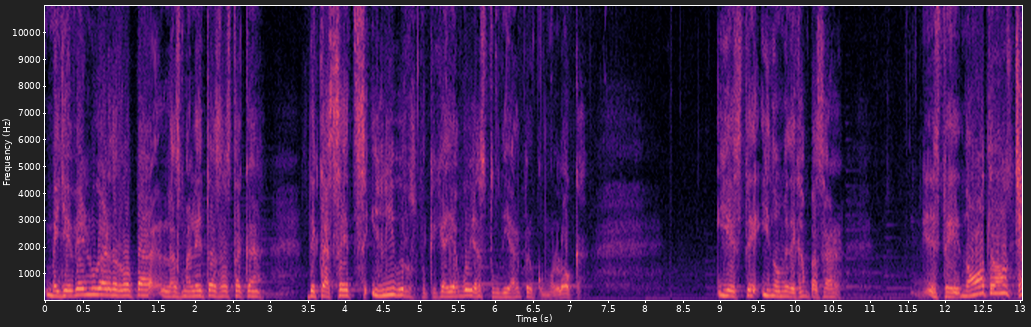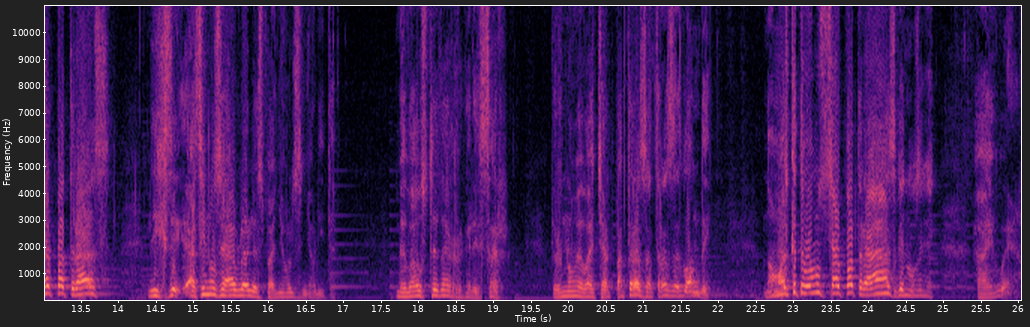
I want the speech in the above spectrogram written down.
Me llevé en lugar de ropa las maletas hasta acá de cassettes y libros, porque allá voy a estudiar, pero como loca. Y, este, y no me dejan pasar. Este, no, te vamos a echar para atrás. Le dije, así no se habla el español, señorita. Me va usted a regresar, pero no me va a echar para atrás. ¿Atrás de dónde? No, es que te vamos a echar para atrás, que no sé Ay, bueno.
